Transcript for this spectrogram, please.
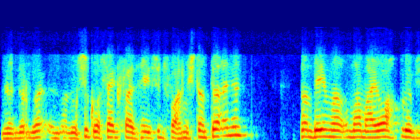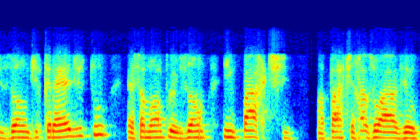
não, não, não, se consegue fazer isso de forma instantânea. Também uma, uma, maior provisão de crédito, essa maior provisão, em parte, uma parte razoável,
